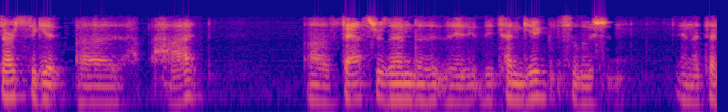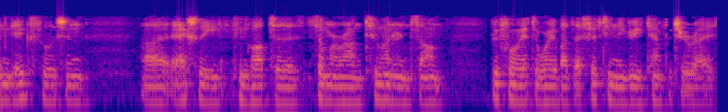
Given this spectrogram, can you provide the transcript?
starts to get uh, hot uh, faster than the, the, the 10 gig solution. And the 10 gig solution actually can go up to somewhere around 200 and some before we have to worry about that 15 degree temperature rise.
